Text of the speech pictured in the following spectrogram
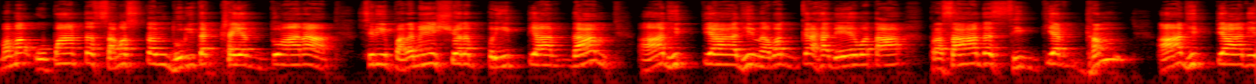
మమ ఉపాత సమస్తం దురితక్షయ ద్వారా శ్రీ పరమేశ్వర ప్రీత్యార్థం ఆదిత్యాది నవగ్రహ దేవత ప్రసాద సిద్ధ్యర్థం ఆదిత్యాది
